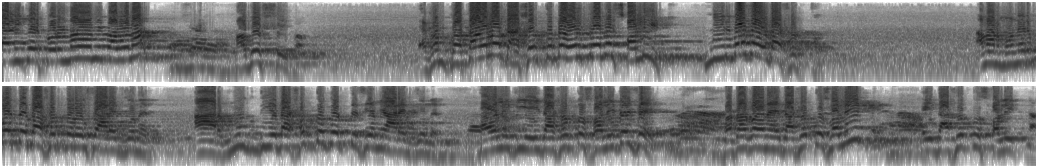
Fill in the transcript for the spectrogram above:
মালিকের করুণাও আমি পাবো না? অবশ্যই পাবো। এখন কথা হলো, দাসত্বটা হইতে হবে সলিড নির্বাচল দাসত্ব। আমার মনের মধ্যে দাসত্ব রয়েছে আরেকজনের। আর মুখ দিয়ে দাসত্ব করতেছি আমি আরেকজনের। তাহলে কি এই দাসত্ব সলিড হয়েছে কথা কয় না এই দাসত্ব সলিড এই দাসত্ব সলিড না।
